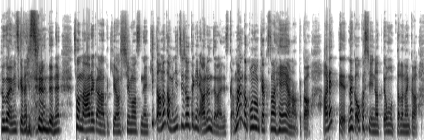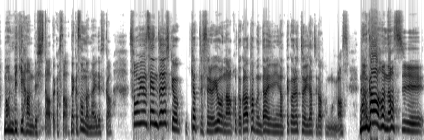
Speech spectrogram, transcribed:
不具合見つけたりするんでね。そんなあるかなって気はしますね。きっとあなたも日常的にあるんじゃないですか。なんかこのお客さん変やなとか、あれってなんかおかしいなって思ったらなんか万引き犯でしたとかさ、なんかそんなんないですかそういう潜在意識をキャッチするようなことが多分大事になってくる1日だと思います。長い話、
